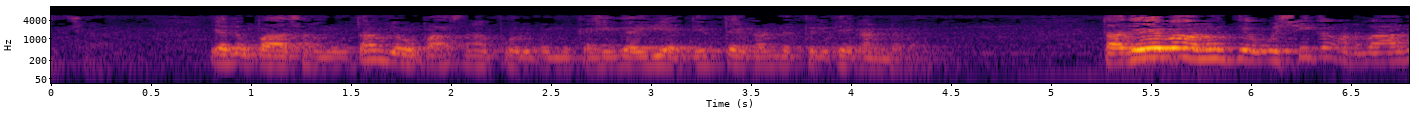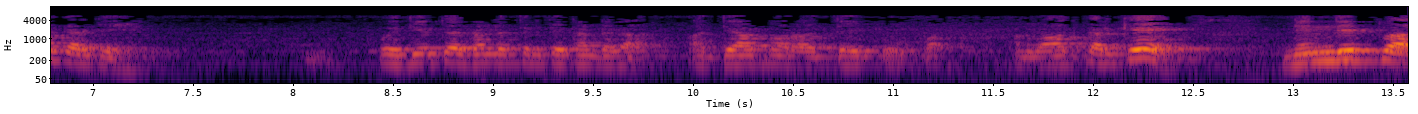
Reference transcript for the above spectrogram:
अच्छा। यद उपासना उत्तम, जो उपासना पूर्व में कही गई है, द्वितीय खंड, तृतीय खंड में। तदेव अनुद्य उसी का अनुवाद करके कोई द्वितीय खंड, तृतीय खंड का अध्यात्म और अध्यय को अनुवाद करके निंदित्वा,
